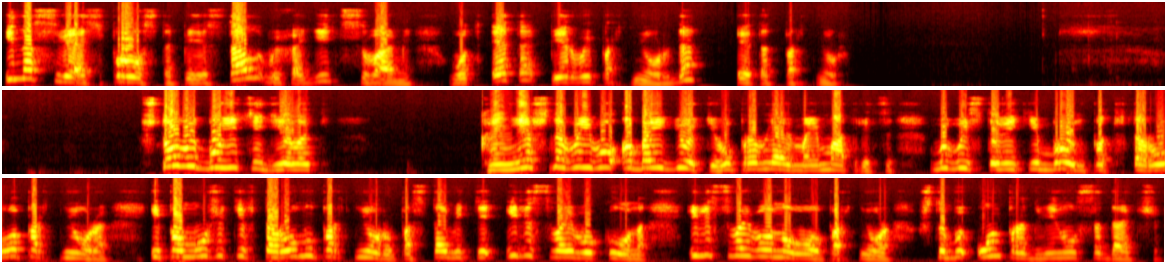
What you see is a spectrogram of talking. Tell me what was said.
и на связь просто перестал выходить с вами. Вот это первый партнер, да, этот партнер. Что вы будете делать? Конечно, вы его обойдете в управляемой матрице. Вы выставите бронь под второго партнера и поможете второму партнеру, поставите или своего клона, или своего нового партнера, чтобы он продвинулся дальше.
